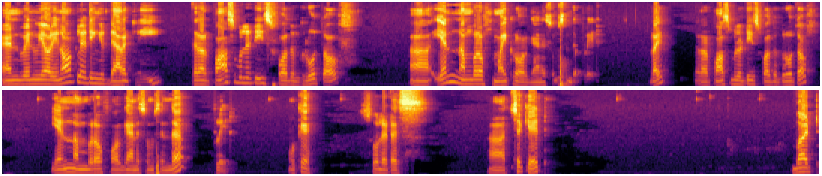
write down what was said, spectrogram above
And when we are inoculating it directly there are possibilities for the growth of uh, n number of microorganisms in the plate right? There are possibilities for the growth of n number of organisms in the plate. Okay. So let us uh, check it. But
